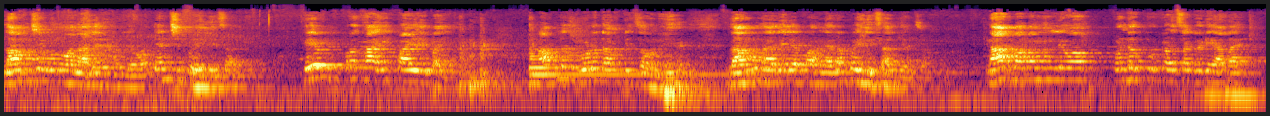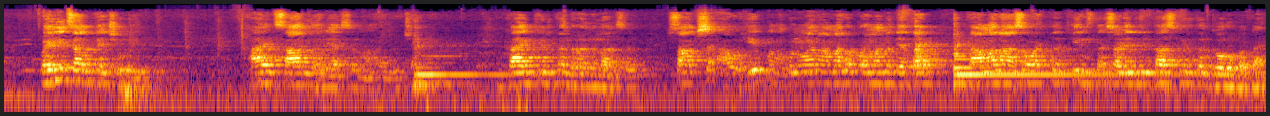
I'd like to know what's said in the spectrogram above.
लांबचे गुणवान आले म्हणले बा त्यांची पहिली चाल. हे प्रथा ही पाळली पाहिजे. आपलंच घोडं दापटीत जाऊन लांबून आलेल्या पाहण्याला पहिली चाल द्यायचं. नाथ बाबा म्हणले वा पंढरपूरकडचा गडी आलाय. पहिली चाल त्याची होईल. काय चाल झाली असं महाराज विचार काय कीर्तन रंगलं असं साक्ष अहो, हे पण गुणवान आम्हाला प्रमाण देतात. तर आम्हाला असं वाटतं तीन तास साडेतीन तास कीर्तन करू का काय?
